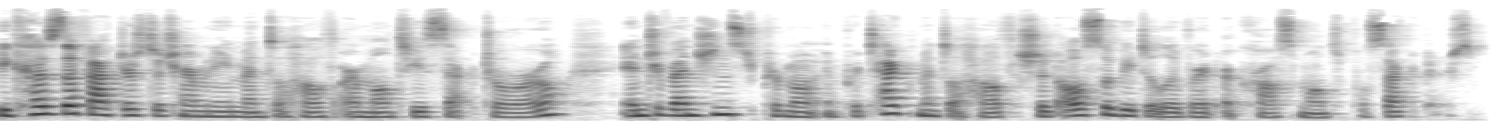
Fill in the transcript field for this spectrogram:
Because the factors determining mental health are multi-sectoral, interventions to promote and protect mental health should also be delivered across multiple sectors.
